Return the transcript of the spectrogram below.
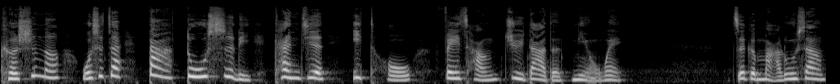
可是呢，我是在大都市里看见一头非常巨大的牛。诶，这个马路上。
